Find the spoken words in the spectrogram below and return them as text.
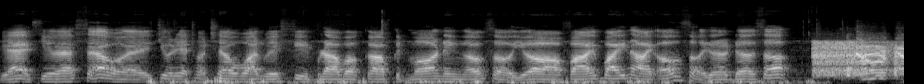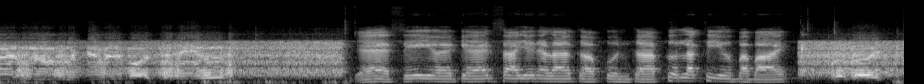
Yes, USL, uh, Juliet Hotel 1 Whiskey, Bravo Golf. Good morning, also, you are 5 by 9, also, the dessert. Yes see you again sayonara ขอบคุณครับ Good luck to you bye bye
